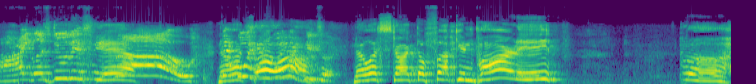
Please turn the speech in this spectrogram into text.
All right, let's do this. Yeah. Oh! Now Back let's, away, oh, oh. pizza. Now let's start the fucking party. Ugh.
